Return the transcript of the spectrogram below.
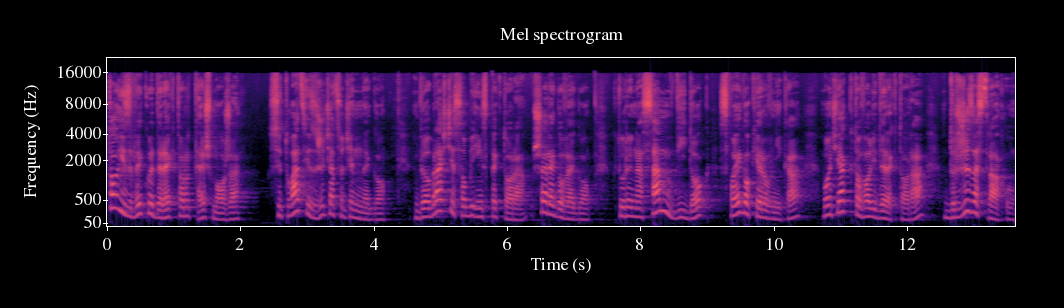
to i zwykły dyrektor też może. Sytuacje z życia codziennego. Wyobraźcie sobie inspektora szeregowego, który na sam widok swojego kierownika, bądź jak kto woli dyrektora, drży ze strachu.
